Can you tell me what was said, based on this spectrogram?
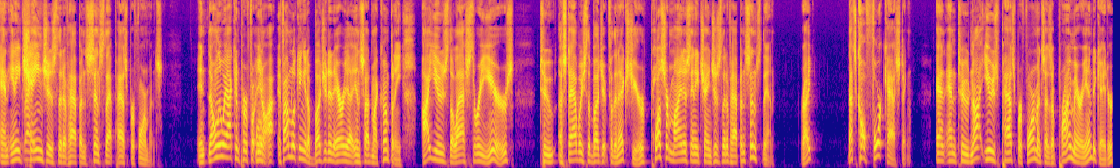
and any right. changes that have happened since that past performance? And the only way I can prefer, you know, if I'm looking at a budgeted area inside my company, I use the last three years to establish the budget for the next year, plus or minus any changes that have happened since then, right? That's called forecasting. And, and to not use past performance as a primary indicator,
